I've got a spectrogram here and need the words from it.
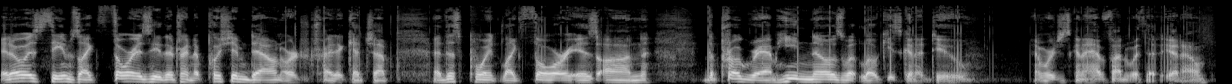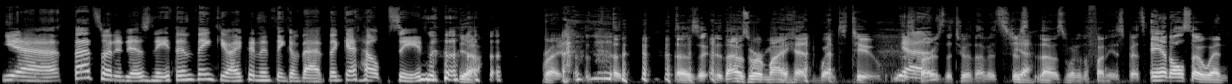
It always seems like Thor is either trying to push him down or to try to catch up. At this point, like Thor is on the program. He knows what Loki's going to do. And we're just going to have fun with it, you know? Yeah, that's what it is, Nathan. Thank you. I couldn't think of that. The get help scene. Yeah, right. that, that was that was where my head went to as far as the two of them. It's just Yeah. that was one of the funniest bits, and also when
